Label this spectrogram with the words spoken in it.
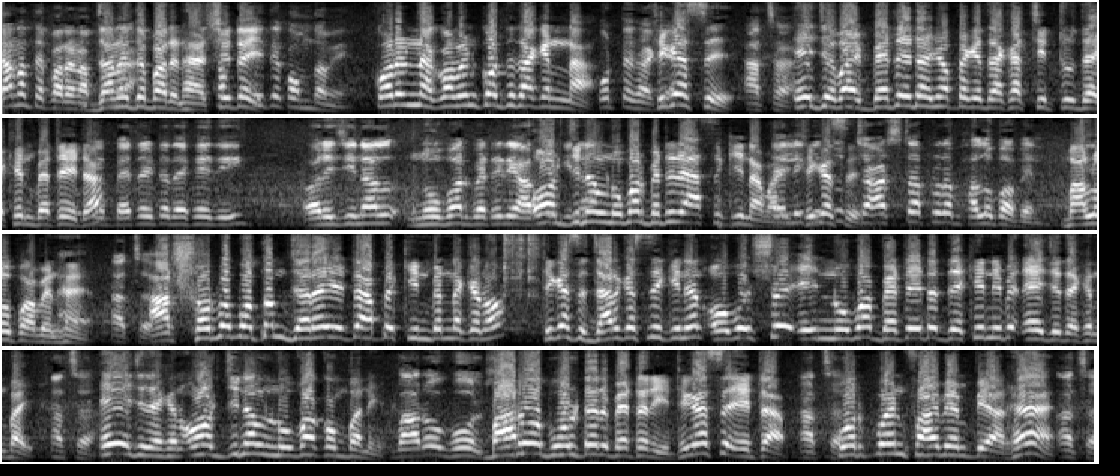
জানাতে পারেন আপনারা। জানাতে পারেন হ্যাঁ সেটাই। কম দামে। করেন না কমেন্ট করতে থাকেন না। করতে থাকেন। ঠিক আছে? আচ্ছা। এই যে ভাই ব্যাটারিটা আমি আপনাকে দেখাচ্ছি একটু দেখেন ব্যাটারিটা ব্যাটারিটা দেখাই দিই অরিজিনাল নোভার ব্যাটারি আছে অরিজিনাল নোভার ব্যাটারি আছে কিনা ভাই? ঠিক আছে? চার্জটা আপনারা ভালো পাবেন। ভালো পাবেন হ্যাঁ। আচ্ছা। আর সর্বপ্রথম যারা এটা আপনি কিনবেন না কেন ঠিক আছে? যার কাছ থেকে কিনেন অবশ্যই এই নোভা ব্যাটারিটা দেখে নেবেন। এই যে দেখেন ভাই আচ্ছা। এই যে দেখেন অরিজিনাল নোভা কোম্পানি। বারো ভোল্ট। বারো ভোল্টের ব্যাটারি ঠিক আছে? এটা আচ্ছা। ফোর পয়েন্ট ফাইভ এম্পিয়ার হ্যাঁ? আচ্ছা।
